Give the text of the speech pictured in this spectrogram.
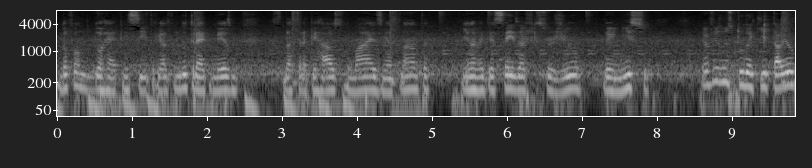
Não tô falando do rap em si, tá ligado? Falando do trap mesmo, das trap house e tudo mais, em Atlanta. Em 96 acho que surgiu, deu início. Eu fiz um estudo aqui e tal, e eu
